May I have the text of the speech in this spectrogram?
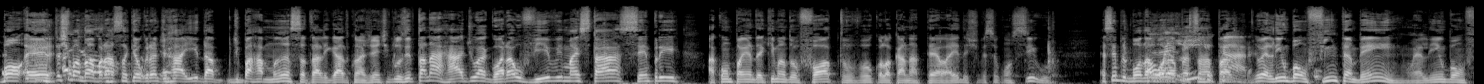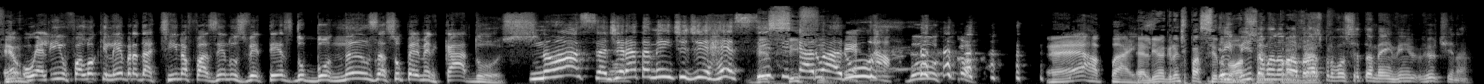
Bom, é, deixa eu mandar um abraço aqui ao grande Raí da, de Barra Mansa, tá ligado com a gente. Inclusive tá na rádio agora ao vivo, mas tá sempre acompanhando aqui, mandou foto, vou colocar na tela aí, deixa eu ver se eu consigo. É sempre bom dar Ó, o moral pra essa rapaz. cara. O Elinho Bonfim também, o Elinho Bonfim. É, o Elinho falou que lembra da Tina fazendo os VTs do Bonanza Supermercados. Nossa, diretamente de Recife, Recife. Caruaru. Pernambuco. É, rapaz. Elinho é grande parceiro Gabi nosso. tá aí do mandando um abraço pra você também, viu, Tina?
